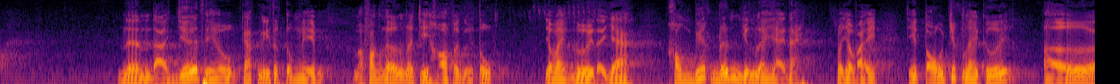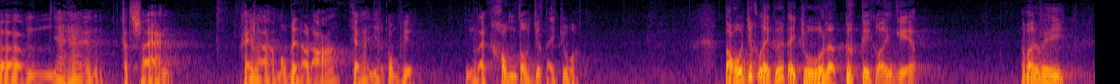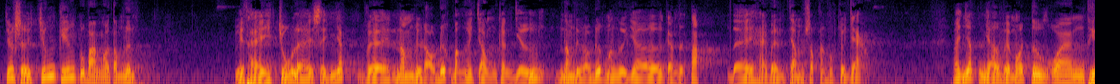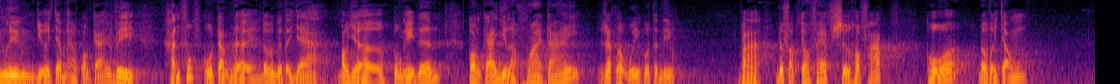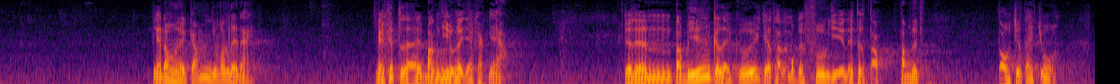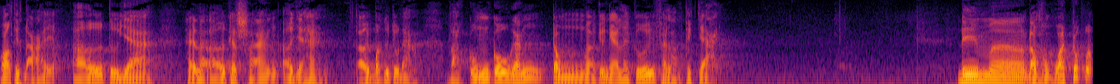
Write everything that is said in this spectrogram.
Nên đã giới thiệu các nghi thức tụng niệm mà phần lớn nó chỉ hợp với người tu. Do vậy người tại gia không biết đến những lời dạy này. Và do vậy, chỉ tổ chức lễ cưới ở um, nhà hàng, khách sạn hay là một nơi nào đó, chẳng hạn như là công viên nhưng lại không tổ chức tại chùa. Tổ chức lễ cưới tại chùa là cực kỳ có ý nghĩa. Là bởi vì trước sự chứng kiến của ban ngôi tâm linh vị thầy chủ lễ sẽ nhắc về năm điều đạo đức mà người chồng cần giữ, năm điều đạo đức mà người vợ cần thực tập để hai bên chăm sóc hạnh phúc cho nhau. Và nhắc nhở về mối tương quan thiêng liêng giữa cha mẹ và con cái, vì hạnh phúc của trần đời đối với người tại gia bao giờ cũng nghĩ đến con cái như là hoa trái, rất là quý của tình yêu. Và đức phật cho phép sự hợp pháp của đôi vợ chồng. Ngài đâu hề cấm những vấn đề này ngài khích lệ bằng nhiều lời dạy khác nhau. Cho nên ta biến cái lễ cưới trở thành là một cái phương diện để thực tập tâm linh tổ chức tại chùa còn thiết đãi ở tư gia hay là ở khách sạn ở nhà hàng ở bất cứ chỗ nào và cũng cố gắng trong à, cái ngày lễ cưới phải làm tiệc chay đêm à, đồng phòng qua trúc đó,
